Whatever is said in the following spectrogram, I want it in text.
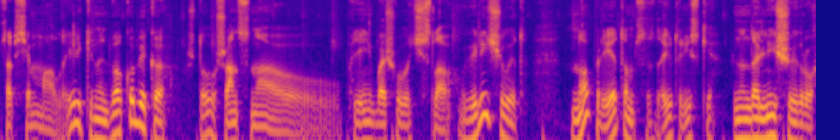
совсем мало, или кинуть два кубика, что шанс на падение большого числа увеличивает, но при этом создают риски на дальнейшую игру.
